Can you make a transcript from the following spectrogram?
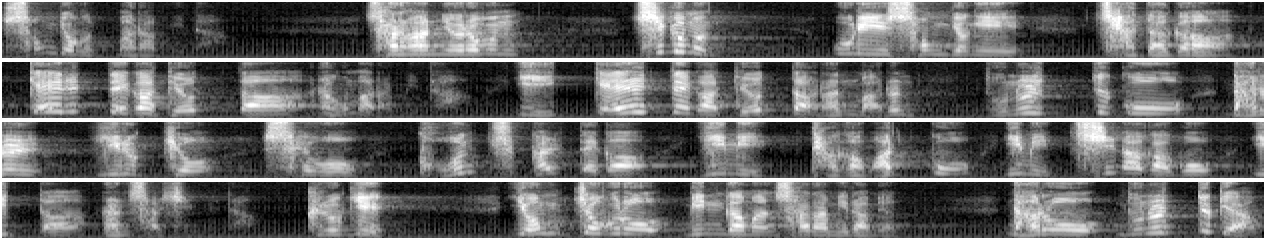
성경은 말합니다. 사랑하는 여러분, 지금은 우리 성경이 자다가 깰 때가 되었다라고 말합니다. 이 깰 때가 되었다라는 말은 눈을 뜨고 나를 일으켜 세워 건축할 때가 이미 다가왔고 이미 지나가고 있다라는 사실입니다. 그러기에 영적으로 민감한 사람이라면 나로 눈을 뜨게 하고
